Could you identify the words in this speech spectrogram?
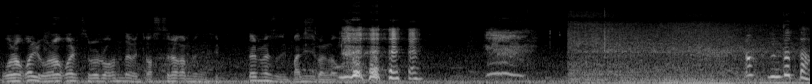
뭐라고 할 뭐라고 할 들어러 한 다음에 와서 들어가면 떨면서 만지지 말라고. 어? 눈 떴다.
